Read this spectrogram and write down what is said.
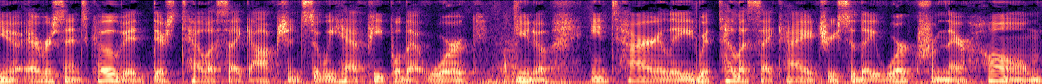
you know, ever since COVID, there's telepsych options. So we have people that work, you know, entirely with telepsychiatry. So they work from their home,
